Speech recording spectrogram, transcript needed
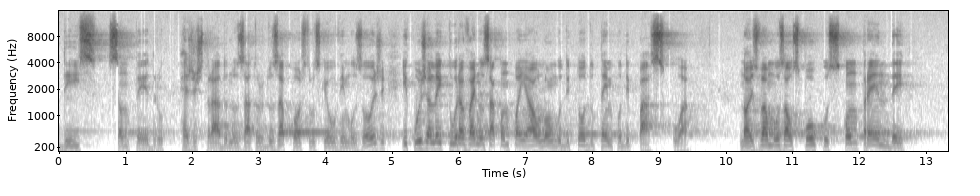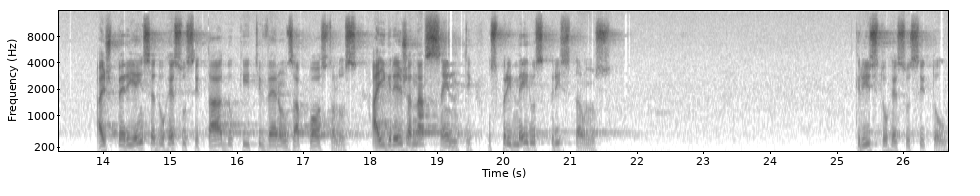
Diz São Pedro, registrado nos Atos dos Apóstolos que ouvimos hoje e cuja leitura vai nos acompanhar ao longo de todo o tempo de Páscoa. Nós vamos aos poucos compreender a experiência do ressuscitado que tiveram os apóstolos, a igreja nascente, os primeiros cristãos. Cristo ressuscitou,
